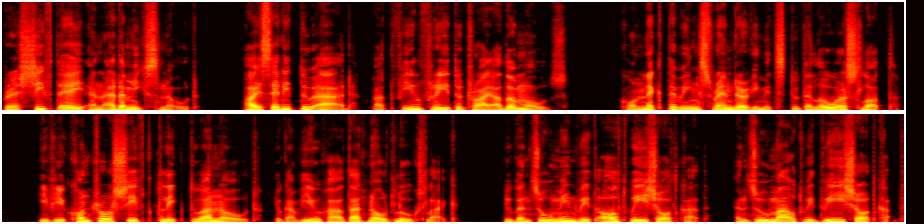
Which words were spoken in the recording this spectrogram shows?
Press shift A and add a mix node. I set it to add, but feel free to try other modes. Connect the wings render image to the lower slot if you Ctrl Shift click to a node, you can view how that node looks like. You can zoom in with Alt V shortcut and zoom out with V shortcut.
